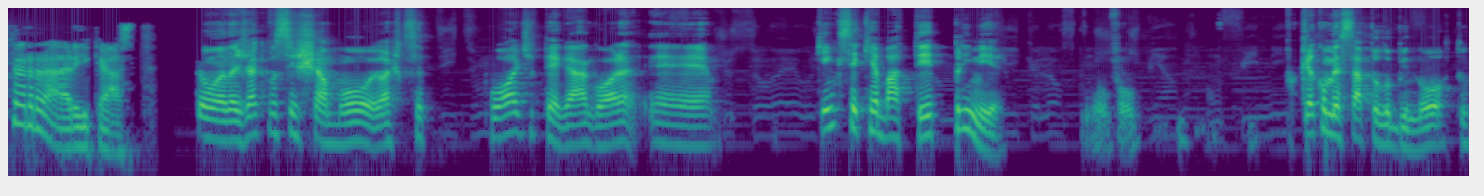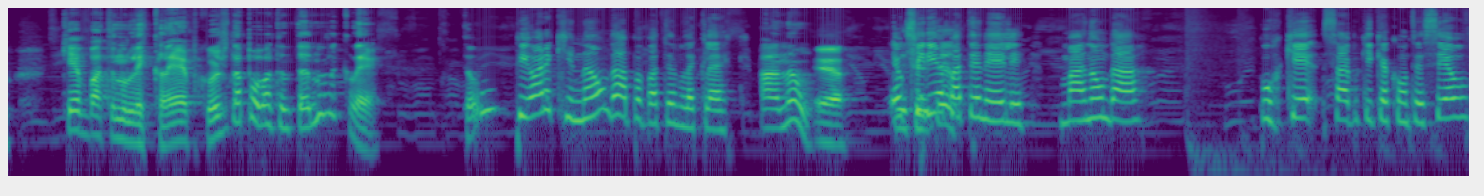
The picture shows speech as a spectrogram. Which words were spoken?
Ferrari Cast. Então, Ana, já que você chamou, eu acho que você pode pegar agora. é, Quem que você quer bater primeiro? Eu vou quer começar pelo Binotto, quer bater no Leclerc, porque hoje dá pra bater até no Leclerc. Então, Pior é que não dá pra bater no Leclerc. ah, não. É. Eu queria certeza? bater nele, mas não dá. Porque, sabe o que, que aconteceu?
